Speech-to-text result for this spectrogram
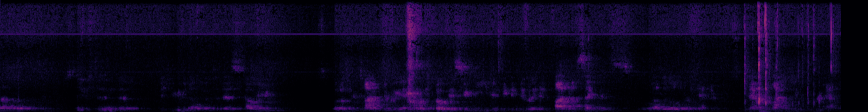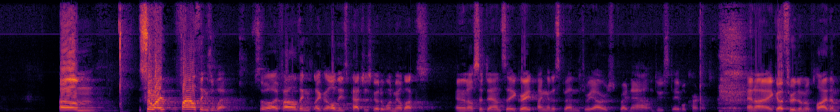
Uh, just interested in the, the human element of this, how you split up your time doing it, how much focus you need, if you can do it in five minute segments, little by little, or if you have to sit down and plan to do three hours. Um, so I file things away. So I file things like all these patches go to one mailbox, and then I'll sit down and say, "Great, I'm going to spend three hours right now and do stable kernels." And I go through them, and apply them.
